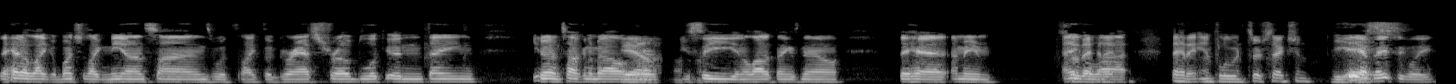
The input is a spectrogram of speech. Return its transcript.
they had a, like a bunch of like neon signs with like the grass shrub looking thing. You know what I'm talking about? Yeah. Where You see in a lot of things now. They had, I mean, I So ain't they gonna had, lie. a, they had an influencer section. yes. Yeah, basically.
